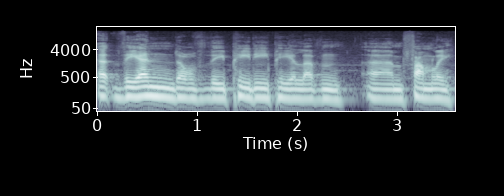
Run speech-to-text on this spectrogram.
at the end of the PDP-11 um, family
